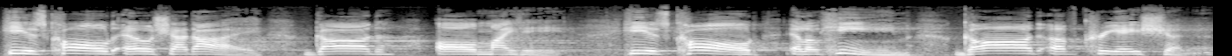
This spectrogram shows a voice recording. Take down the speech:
He is called El Shaddai, God Almighty. He is called Elohim, God of creation.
